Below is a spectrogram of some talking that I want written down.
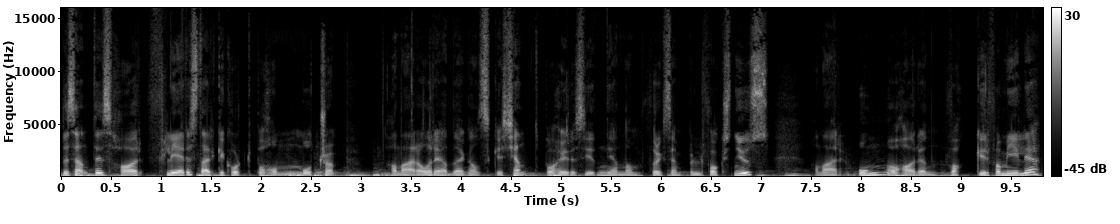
DeSantis har flere sterke kort på hånden mot Trump. Han er allerede ganske kjent på høyresiden gjennom f.eks. Fox News. Han er ung og har en vakker familie,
